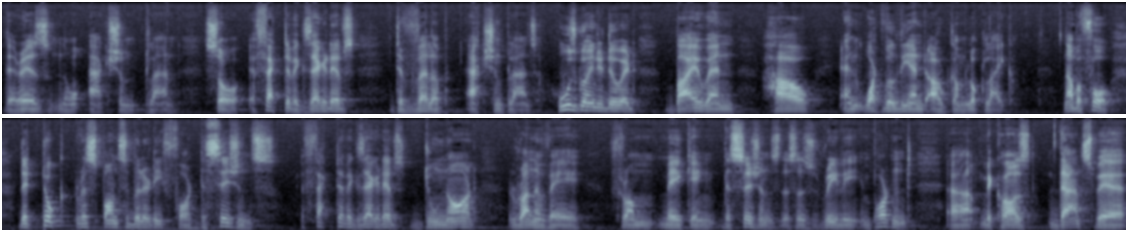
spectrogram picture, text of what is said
there is no action plan. So, effective executives develop action plans. Who's going to do it, by when, how, and what will the end outcome look like? Number four, they took responsibility for decisions. Effective executives do not run away from making decisions. This is really important uh, because that's where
